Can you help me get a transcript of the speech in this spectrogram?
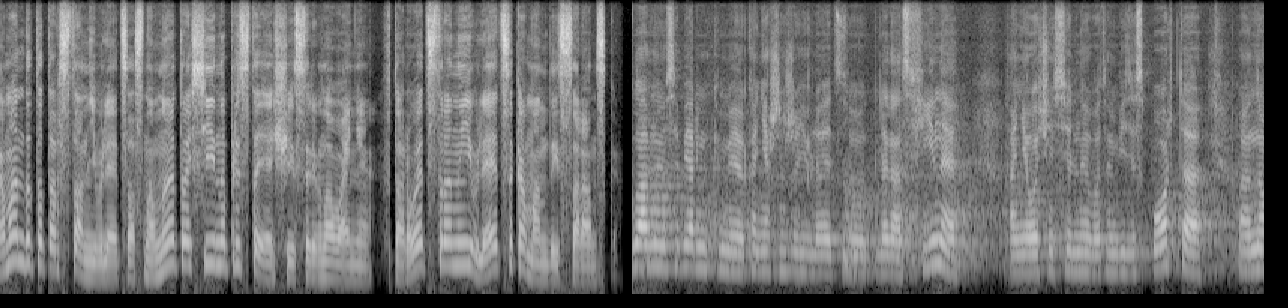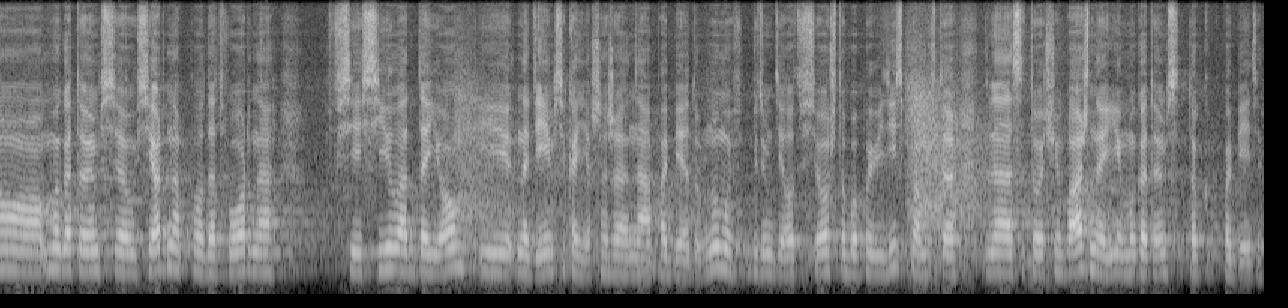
Команда «Татарстан» является основной от России на предстоящие соревнования. Второй от страны является команда из Саранска. Главными соперниками, конечно же, являются для нас финны. Они очень сильны в этом виде спорта, но мы готовимся усердно, плодотворно, все силы отдаем и надеемся, конечно же, на победу. Ну, мы будем делать все, чтобы победить, потому что для нас это очень важно, и мы готовимся только к победе.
